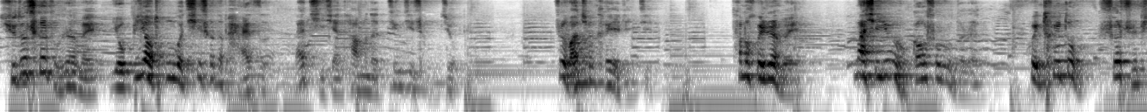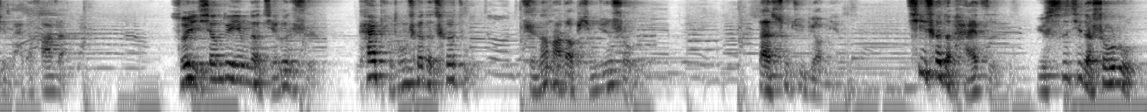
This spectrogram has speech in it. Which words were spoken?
许多车主认为有必要通过汽车的牌子来体现他们的经济成就，这完全可以理解。他们会认为那些拥有高收入的人会推动奢侈品牌的发展，所以相对应的结论是，开普通车的车主只能拿到平均收入。但数据表明，汽车的牌子与司机的收入。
